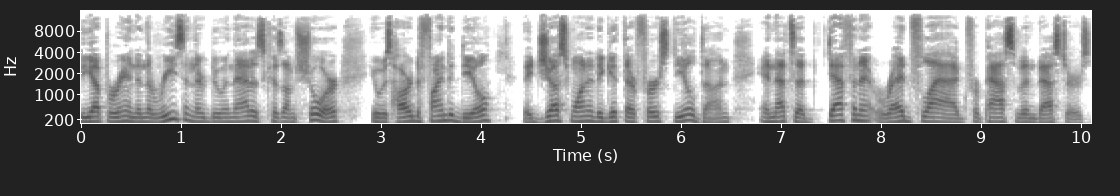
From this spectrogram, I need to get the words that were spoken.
the upper end. And the reason they're doing that is because I'm sure it was hard to find a deal. They just wanted to get their first deal done. And that's a definite red flag for passive investors.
